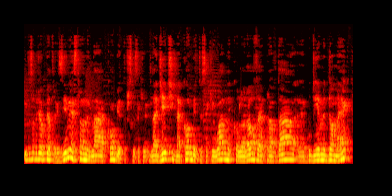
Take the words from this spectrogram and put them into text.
I to co powiedział Piotrek, z jednej strony dla kobiet, to wszystko jest takie, dla dzieci, dla kobiet to jest takie ładne, kolorowe, prawda, e, budujemy domek,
